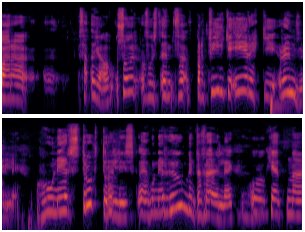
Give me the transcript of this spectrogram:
bara, það, já, svo er, þú veist, en það, bara tvíhyggja er ekki raunveruleg, hún er struktúralísk, eh, hún er hugmyndafræðileg og hérna,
